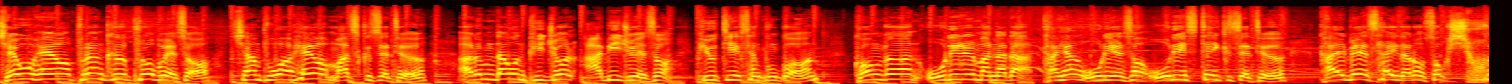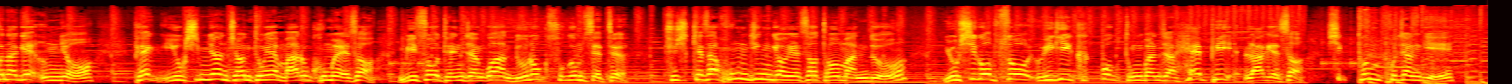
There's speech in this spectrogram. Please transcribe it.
제오 헤어 프랑크 프로브에서 샴푸와 헤어 마스크 세트, 아름다운 비주얼 아비주에서 뷰티 상품권, 건강한 오리를 만나다 다향 오리에서 오리 스테이크 세트, 갈배 사이다로 속 시원하게 음료, 160년 전통의 마루코메에서 미소 된장과 누룩 소금 세트, 주식회사 홍진경에서 더 만두, 요식업소 위기 극복 동반자 해피락에서 식품 포장기,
